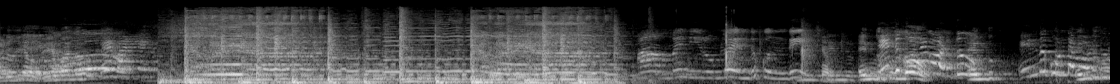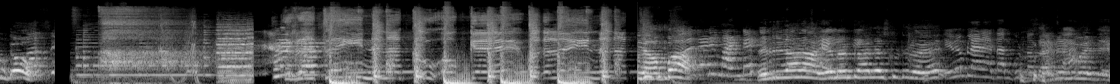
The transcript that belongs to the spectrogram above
అడిగినావు? ఏమన్నావు? ఆ అమ్మాయి నీ రూమ్లో ఎందుకు ఉంది ఎందుకు ఎందుకు ఎందుకు? ఎందుకు ఉంటావు రాత్రైన నాకు ఓకే పగలైన నాకు ఈ అబ్బా! మండే ఎర్రిరానా ఏమేం ప్లాన్ చేసుకుంటున్నావే ఏమేం ప్లాన్ అయితే అనుకుంటున్నావు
